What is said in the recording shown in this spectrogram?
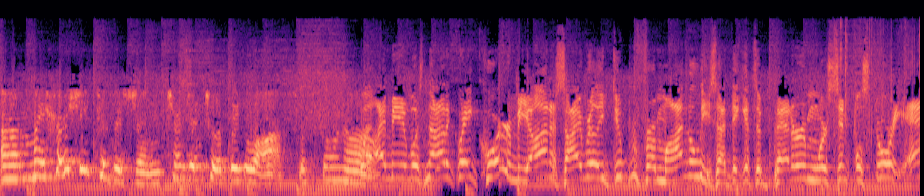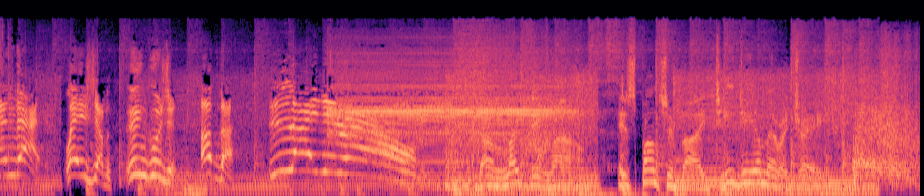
Um, my Hershey position turned into a big loss. What's going on? Well, I mean, it was not a great quarter, to be honest. I really do prefer Mondelez. I think it's a better and more simple story. And that, ladies and gentlemen, the conclusion of the Lightning Round. The Lightning Round is sponsored by TD Ameritrade.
